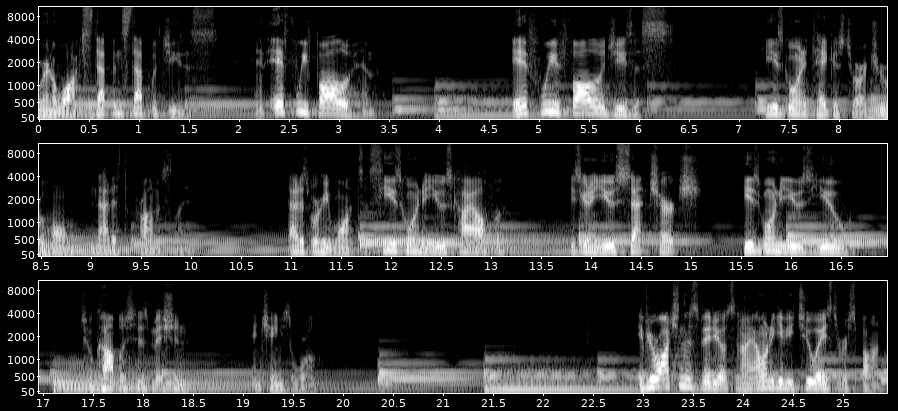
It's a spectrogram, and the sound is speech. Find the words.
We're going to walk step in step with Jesus. And if we follow him, if we follow Jesus, he's going to take us to our true home, and that is the promised land. That is where he wants us. He's going to use Chi Alpha, he's going to use Sent Church, he's going to use you to accomplish his mission and change the world. If you're watching this video tonight, I want to give you two ways to respond.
